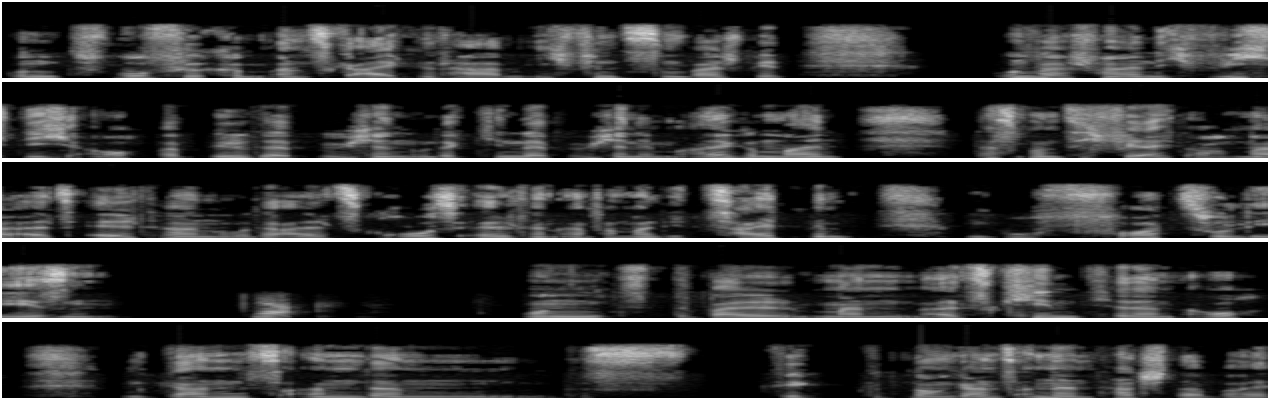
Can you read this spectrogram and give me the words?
und wofür könnte man es geeignet haben? Ich finde es zum Beispiel unwahrscheinlich wichtig, auch bei Bilderbüchern oder Kinderbüchern im Allgemeinen, dass man sich vielleicht auch mal als Eltern oder als Großeltern einfach mal die Zeit nimmt, ein Buch vorzulesen. Ja. Und weil man als Kind ja dann auch einen ganz anderen, das gibt noch einen ganz anderen Touch dabei.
